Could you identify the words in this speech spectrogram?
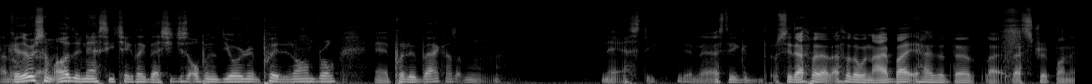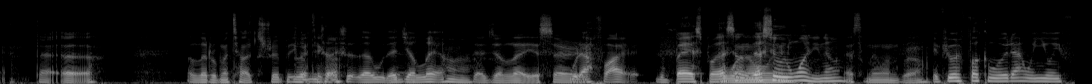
Cause there was some other nasty chick like that. She just opened the deodorant, put it on, bro, and put it back. I was like, mm, nasty. Yeah, nasty. See, that's why that's why the one I buy it has that the like that strip on it. That uh, a little metallic strip that you gotta take you off. something, that, that Yeah. Gillette, huh? That Gillette, yes sir. With that fire, the best, bro. The That's the, one that's the only only. one, you know. That's the only one, bro. If you ain't fucking with that one, you ain't. F-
